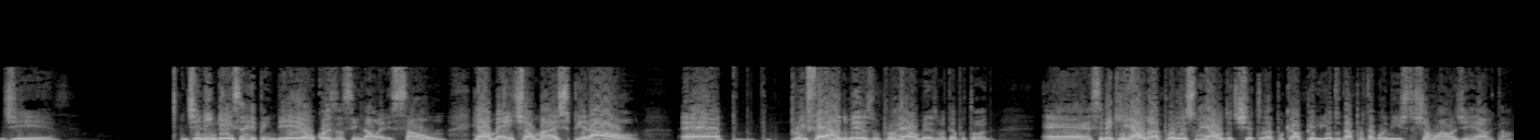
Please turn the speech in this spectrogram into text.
de de ninguém se arrepender ou coisa assim, não. Eles são. Realmente é uma espiral é, é, pro inferno mesmo, pro réu mesmo o tempo todo. É, se bem que réu não é por isso. Réu do título é porque é o apelido da protagonista, chamam ela de réu e tal.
